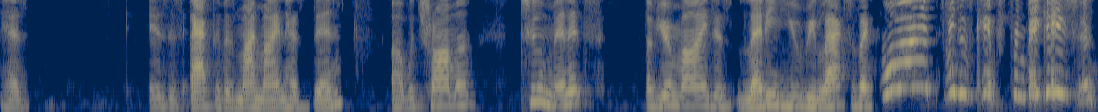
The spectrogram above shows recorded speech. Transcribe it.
has is as active as my mind has been uh, with trauma, two minutes of your mind just letting you relax is like, what? I just came from vacation.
